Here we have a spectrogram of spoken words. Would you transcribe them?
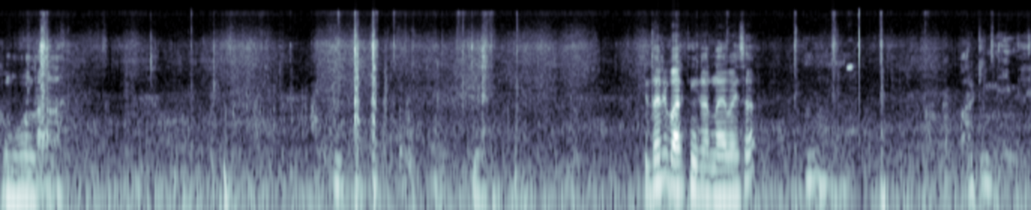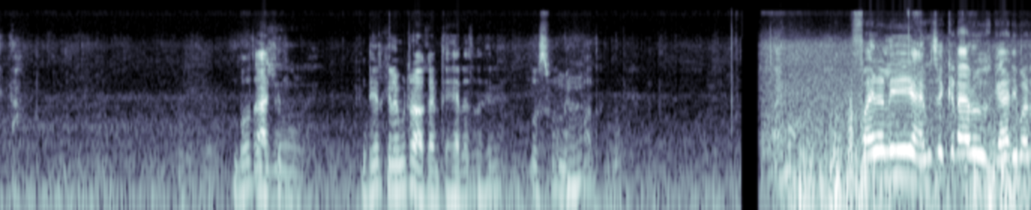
घुमाउनु इधर ही पार्किंग करना है भाई साहब? पार्किङ नहीं मिलेगा। बहुत आगे डेढ किलोमिटर अगाडि छ फेरि उसमा त फाइनली हामी चाहिँ केटाहरू गाडीबाट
